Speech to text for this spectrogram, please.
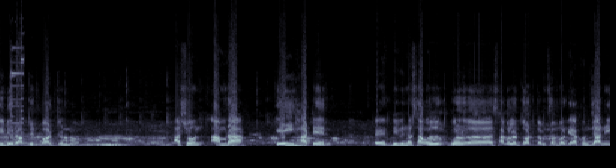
ভিডিওর আপডেট পাওয়ার জন্য। আসুন, আমরা এই হাটের বিভিন্ন ছাগল ছাগলের দরদাম সম্পর্কে এখন জানি।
